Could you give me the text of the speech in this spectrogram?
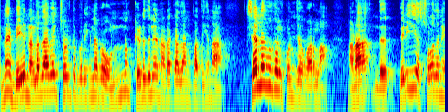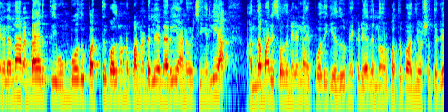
என்ன இப்படியே நல்லதாகவே சொல்லிட்டு போகிறீங்களா இப்போ ஒன்றும் கெடுதலே நடக்காதான்னு பார்த்தீங்கன்னா செலவுகள் கொஞ்சம் வரலாம். ஆனால் இந்த பெரிய சோதனைகள் எல்லாம் ரெண்டாயிரத்தி ஒம்பது பத்து பதினொன்று பன்னெண்டுலேயே நிறைய அனுபவிச்சிங்க இல்லையா? அந்த மாதிரி சோதனைகள்லாம் இப்போதைக்கு எதுவுமே கிடையாது. இன்னும் ஒரு பத்து பதினஞ்சு வருஷத்துக்கு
